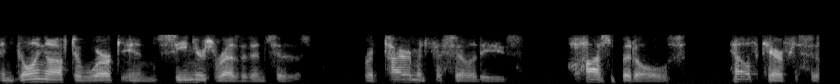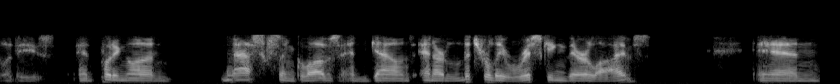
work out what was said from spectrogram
and going off to work in seniors' residences, retirement facilities, hospitals, healthcare facilities, and putting on masks and gloves and gowns and are literally risking their lives. And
